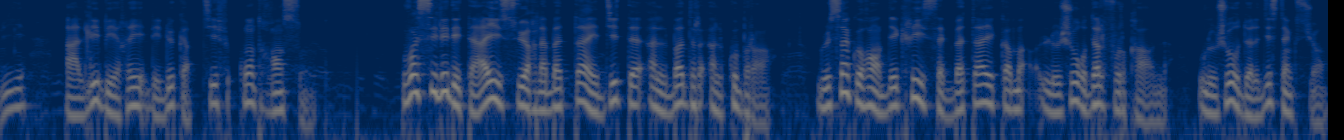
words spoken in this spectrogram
lui, a libéré les deux captifs contre rançon. Voici les détails sur la bataille dite Al-Badr al-Kubra. Le Saint-Coran décrit cette bataille comme le jour d'Al-Furqan, ou le jour de la distinction.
